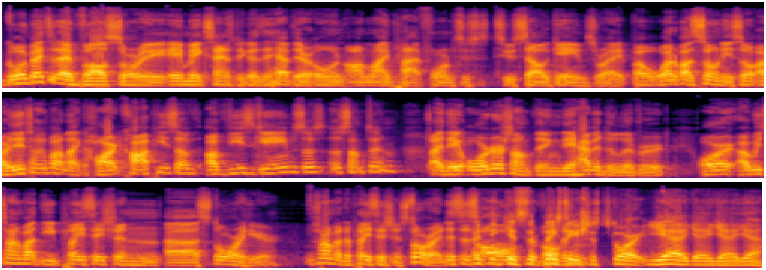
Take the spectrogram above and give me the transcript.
going back to that Valve story, it makes sense because they have their own online platform to to sell games, right? But what about Sony? So are they talking about like hard copies of, of these games or, or something? Like they order something, they have it delivered, or are we talking about the PlayStation uh, store here? We're talking about the PlayStation store, right? This is I all think it's the PlayStation Store. Yeah, yeah, yeah, yeah.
